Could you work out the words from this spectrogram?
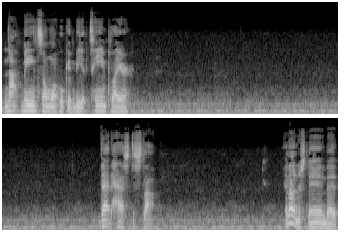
not being someone who can be a team player. That has to stop. And I understand that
